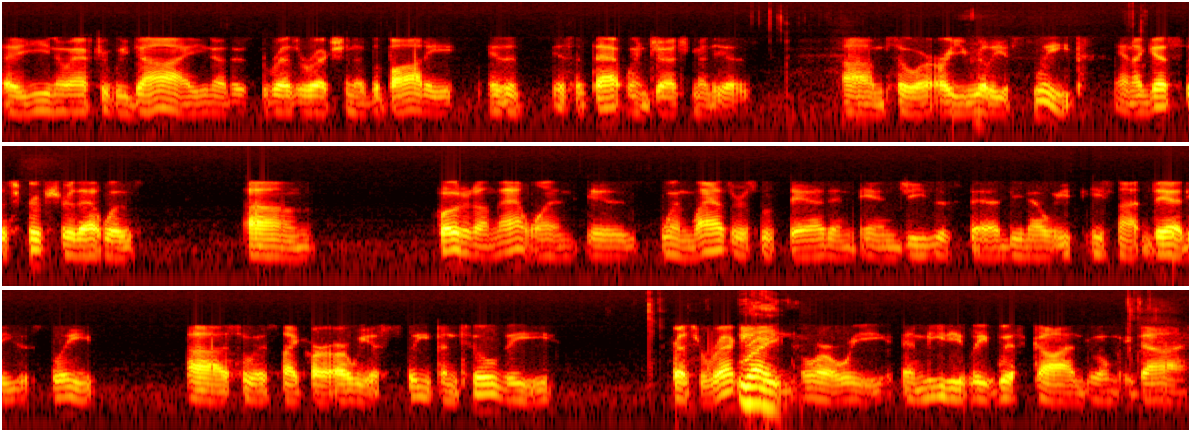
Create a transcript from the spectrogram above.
Uh, you know, after we die, you know, there's the resurrection of the body. Is it isn't that when judgment is? Um, so are, are, you really asleep? And I guess the scripture that was um, quoted on that one is when Lazarus was dead, and, and Jesus said, you know, he, he's not dead, he's asleep. Uh, so it's like, are, are we asleep until the resurrection, right. or are we immediately with God when we die?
